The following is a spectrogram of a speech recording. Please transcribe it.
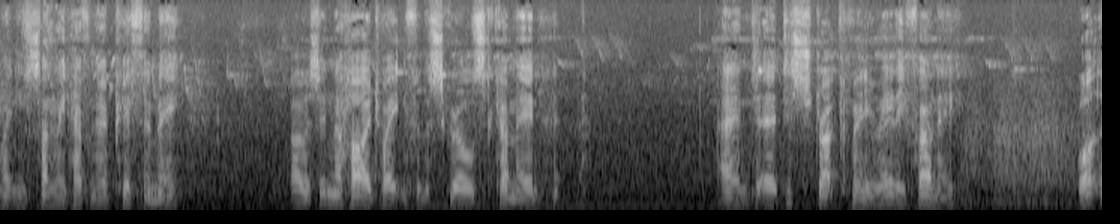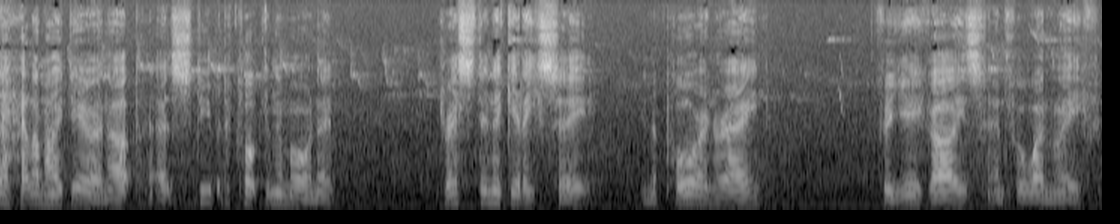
when you suddenly have no epiphany I was in the hide waiting for the squirrels to come in and it just struck me really funny. What the hell am I doing up at stupid o'clock in the morning dressed in a ghillie suit in the pouring rain for you guys and for one leaf.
